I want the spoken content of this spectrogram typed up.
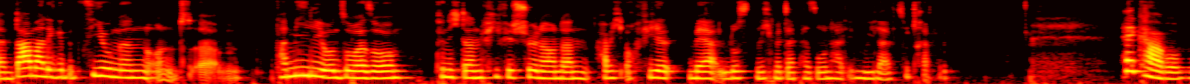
ähm, damalige Beziehungen und ähm, Familie und so. Also finde ich dann viel, viel schöner und dann habe ich auch viel mehr Lust, mich mit der Person halt in Real Life zu treffen. Hey Caro,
